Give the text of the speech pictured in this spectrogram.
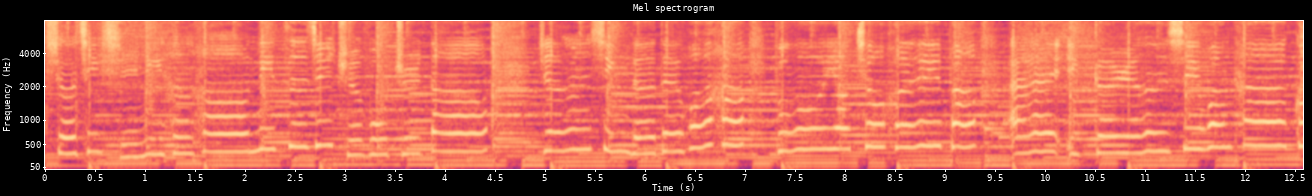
说，其实你很好，你自己却不知道。真心的对我好，不要求回报。爱一个人，希望他过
